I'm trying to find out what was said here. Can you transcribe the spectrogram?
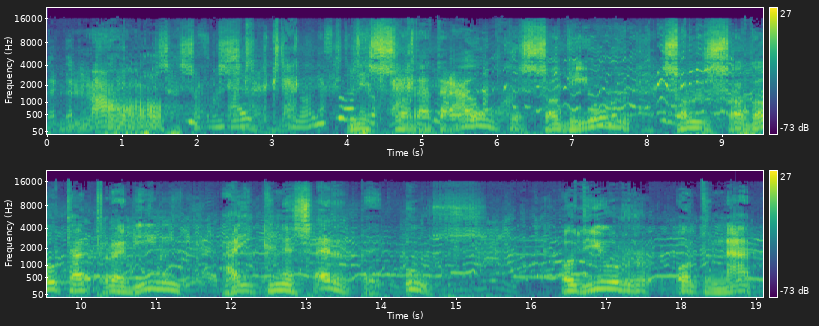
de los fantasmas de la casa. Se ha de sangre. Nesoratrauk sodiur sol sogota trebil Aikneserpe us. Odiur odnat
